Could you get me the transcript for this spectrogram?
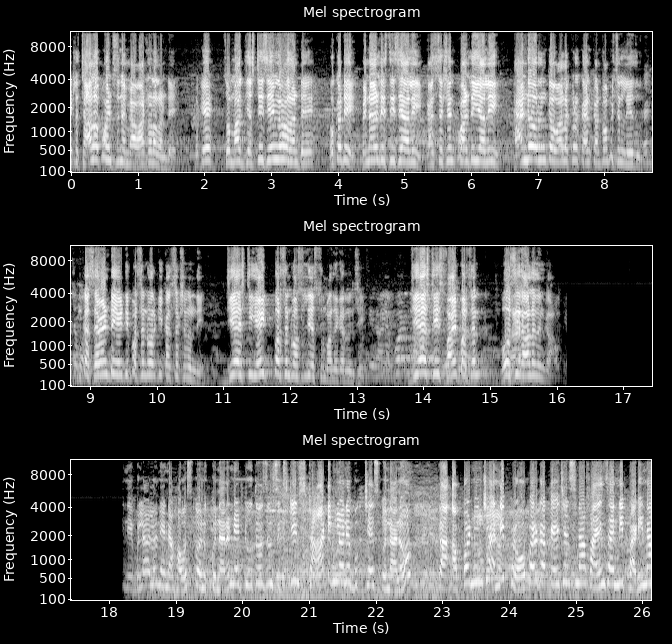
ఇట్లా చాలా పాయింట్స్ ఉన్నాయి మేము మాట్లాడాలంటే ఓకే? సో మాకు జస్టిస్ ఏం కావాలంటే ఒకటి పెనాల్టీస్ తీసేయాలి కన్స్ట్రక్షన్ క్వాలిటీ ఇవ్వాలి హ్యాండ్ ఓవర్ ఇంకా వాళ్ళకి కూడా కన్ఫర్మేషన్ లేదు. ఇంకా సెవెంటీ ఎయిటీ పర్సెంట్ వరకు కన్స్ట్రక్షన్ ఉంది. జిఎస్టీ ఎయిట్ పర్సెంట్ వసూలు చేస్తున్నారు మా దగ్గర నుంచి. జిఎస్టీ ఫైవ్ పర్సెంట్ ఓసీ రాలేదు ఇంకా. నెబులాలో నేను హౌస్ కొనుక్కున్నాను. నేను టూ థౌజండ్ సిక్స్టీన్ స్టార్టింగ్లోనే బుక్ చేసుకున్నాను. అప్పటి నుంచి అన్ని ప్రాపర్గా పే చేసిన ఫైన్స్ అన్ని పడినా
